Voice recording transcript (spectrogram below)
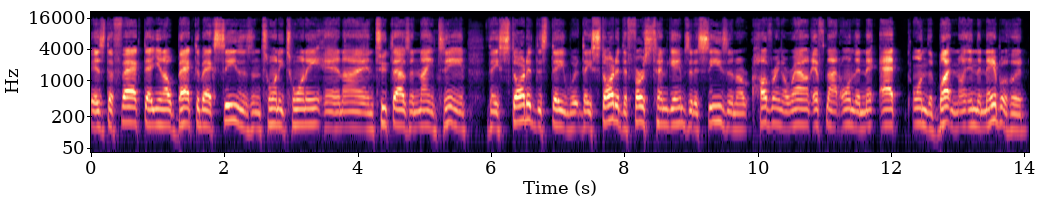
is the fact that you know back to back seasons in 2020 and uh, in 2019 they started this they were they started the first 10 games of the season are hovering around if not on the at on the button in the neighborhood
